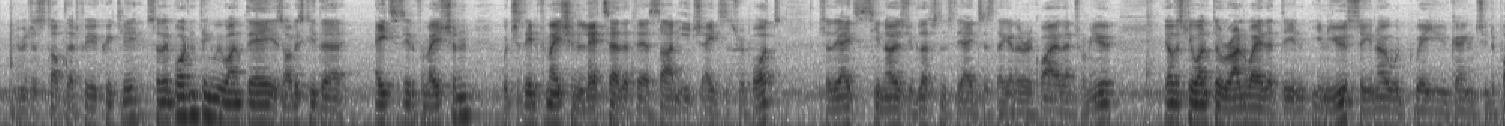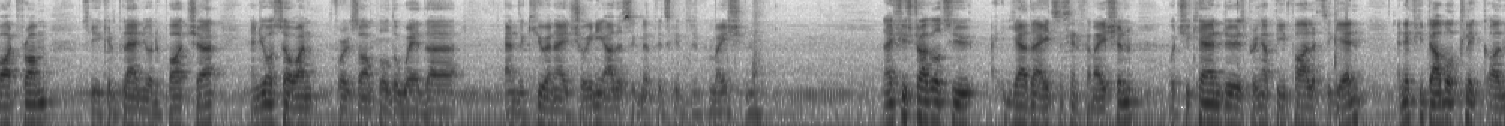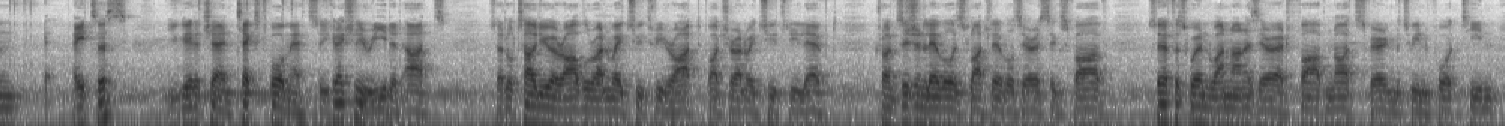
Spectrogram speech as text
Let me just stop that for you quickly. So the important thing we want there is obviously the ATIS information, which is the information letter that they assign each ATIS report. So the ATC knows you've listened to the ATIS, they're going to require that from you. You obviously want the runway that they're in, use, so you know where you're going to depart from, so you can plan your departure. And you also want, for example, the weather and the QNH or any other significant information. Now, if you struggle to the ATIS information, what you can do is bring up vPilot again, and if you double click on ATIS, you get it in text format, so you can actually read it out. So it'll tell you arrival runway 23 right, departure runway 23 left, transition level is flight level 065, surface wind 190 at 5 knots, varying between 14,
